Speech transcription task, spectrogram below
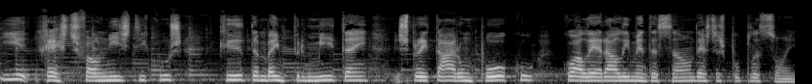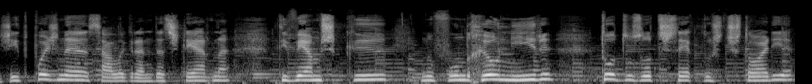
e restos faunísticos que também permitem espreitar um pouco qual era a alimentação destas populações. E depois, na sala grande da cisterna, tivemos que, no fundo, reunir todos os outros séculos de história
